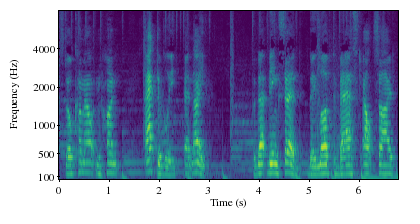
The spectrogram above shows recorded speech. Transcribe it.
so they'll come out and hunt actively at night. But that being said, they love to bask outside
